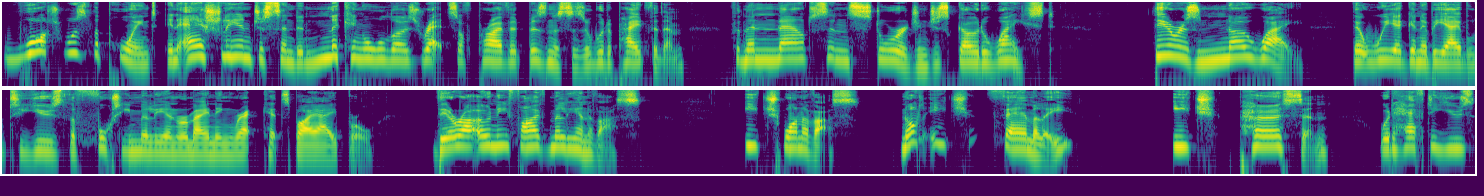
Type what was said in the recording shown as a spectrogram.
What was the point in Ashley and Jacinda nicking all those rats off private businesses who would have paid for them? For them now to sit in storage and just go to waste. There is no way that we are going to be able to use the 40 million remaining rat kits by April. There are only 5 million of us. Each one of us, not each family, each person would have to use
